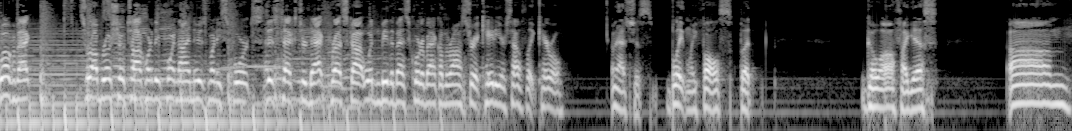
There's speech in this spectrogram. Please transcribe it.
Welcome back. It's Rob Rose Show Talk, 103.9 News Money Sports. This texter, Dak Prescott, wouldn't be the best quarterback on the roster at Katy or Southlake Carroll. Mean, that's just blatantly false, but go off, I guess. Um,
